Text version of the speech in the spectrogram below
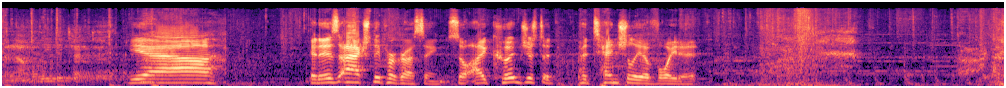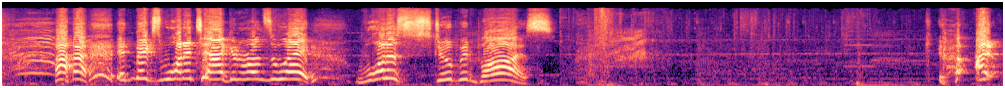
Anomaly detected. Yeah. It is actually progressing, so I could just uh, potentially avoid it. it makes one attack and runs away! What a stupid boss! I,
